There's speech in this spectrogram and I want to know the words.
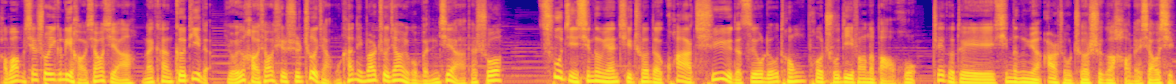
好吧，我们先说一个利好消息啊，我们来看各地的，有一个好消息是浙江，我看那边浙江有个文件啊，他说。促进新能源汽车的跨区域的自由流通，破除地方的保护，这个对新能源二手车是个好的消息。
